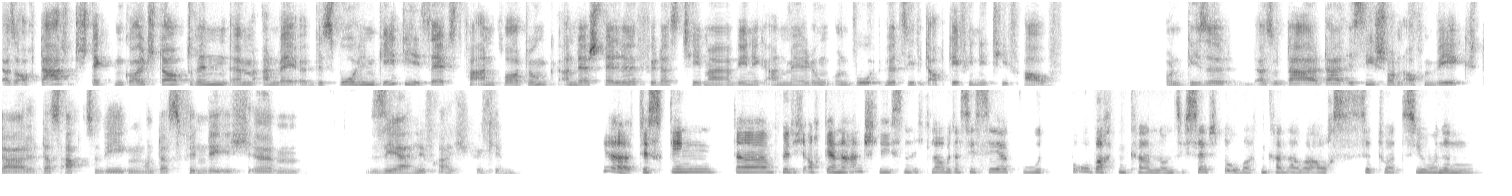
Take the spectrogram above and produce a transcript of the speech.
also auch da steckt ein Goldstaub drin, ähm, an, bis wohin geht die Selbstverantwortung an der Stelle für das Thema wenig Anmeldung und wo hört sie auch definitiv auf. Und diese, also da, da ist sie schon auf dem Weg, da das abzuwägen. Und das finde ich ähm, sehr hilfreich für Kim. Ja, das ging, da würde ich auch gerne anschließen. Ich glaube, dass sie sehr gut beobachten kann und sich selbst beobachten kann, aber auch Situationen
